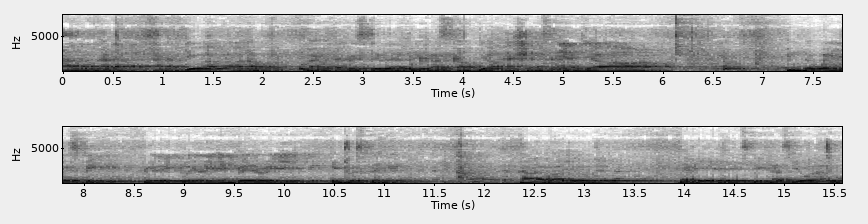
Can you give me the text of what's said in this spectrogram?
And you are one of my favorite students because of your actions and your the way you speak really clearly and very interesting. However, you maybe it is because you are too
